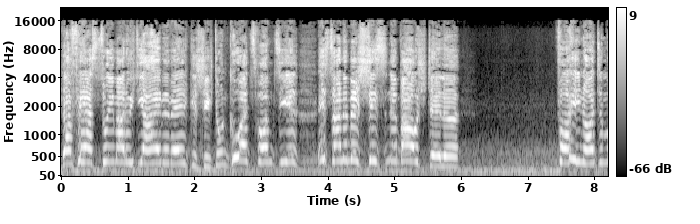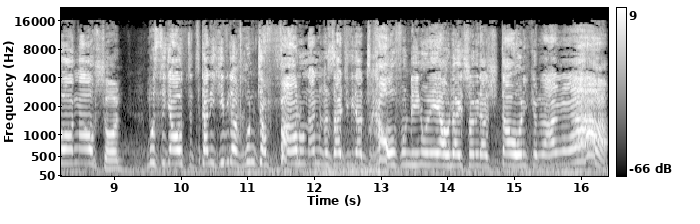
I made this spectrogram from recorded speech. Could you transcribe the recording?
Da fährst du immer durch die halbe Weltgeschichte und kurz vorm Ziel ist da eine beschissene Baustelle. Vorhin heute Morgen auch schon. Musste ich auch, jetzt kann ich hier wieder runterfahren und andere Seite wieder drauf und hin und her und da ist schon wieder Stau und ich kann sagen, ah!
